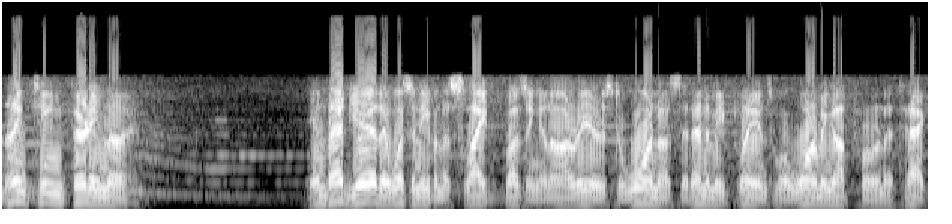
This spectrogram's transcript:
Nineteen thirty-nine. In that year, there wasn't even a slight buzzing in our ears to warn us that enemy planes were warming up for an attack.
